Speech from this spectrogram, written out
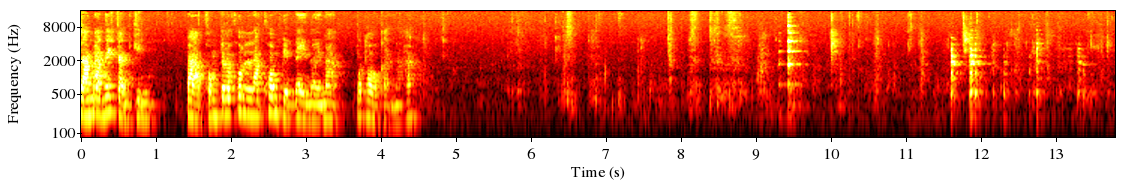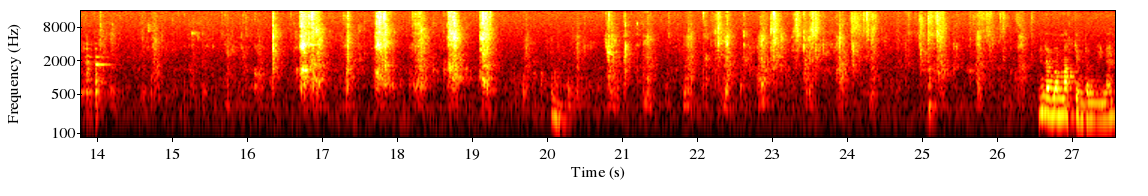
สามารถในการกินปากของแต่ละคนรับความเผ็ดใดน้อยมากพอทอกันนะคะ นี่ เรามามักกินตรงนี้นั้น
